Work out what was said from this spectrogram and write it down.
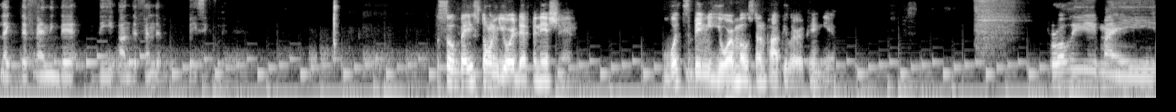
like defending the the undefendable basically so based on your definition what's been your most unpopular opinion? Probably my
